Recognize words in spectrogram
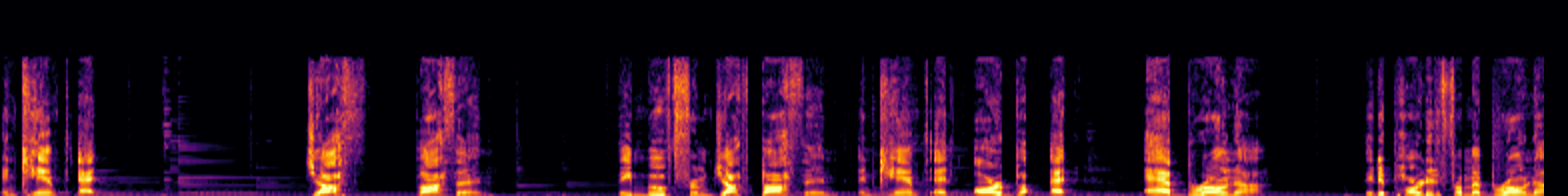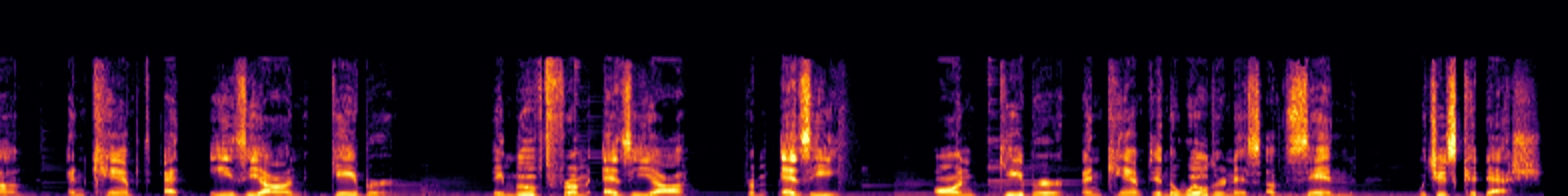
and camped at Jothbathan. They moved from Jothbathan and camped at Arba at Abrona. They departed from Abrona and camped at Azion Geber. They moved from Ezia from Ezi on Geber and camped in the wilderness of Zin, which is Kadesh.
